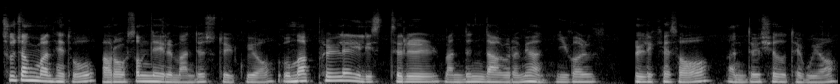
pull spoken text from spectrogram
수정만 해도 바로 썸네일을 만들 수도 있고요. 음악 플레이리스트를 만든다 그러면 이걸 클릭해서 만드셔도 되고요.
